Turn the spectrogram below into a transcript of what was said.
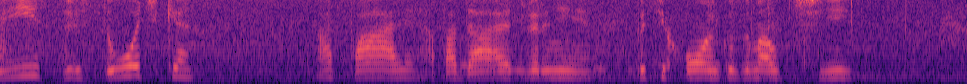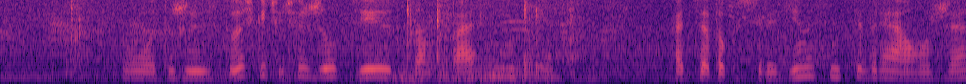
лист, листочки опали, опадают, вернее, потихоньку, замолчи. Вот, уже листочки чуть-чуть желтеют, там красненькие. Хотя только середина сентября а уже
